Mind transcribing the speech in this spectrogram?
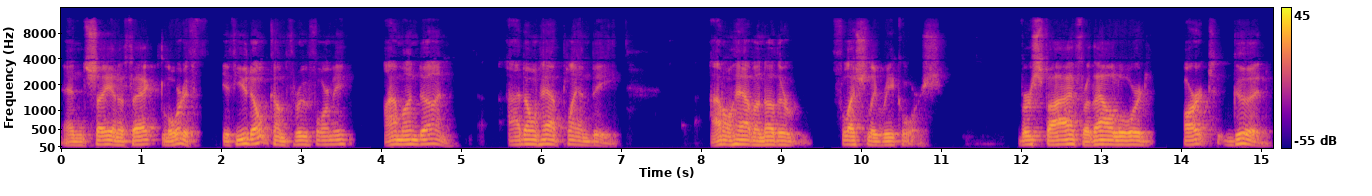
and say, in effect, Lord, if, if you don't come through for me, I'm undone. I don't have plan B. I don't have another fleshly recourse. Verse 5 For thou, Lord, art good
